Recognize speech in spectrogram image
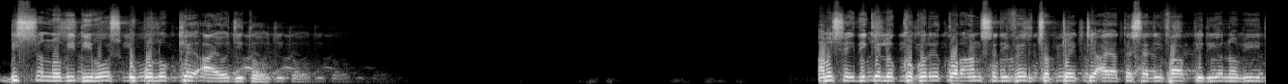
বিশ্ব নবী দিবস উপলক্ষে আয়োজিত। আমি সেই দিকে লক্ষ্য করে কোরআন শরীফের ছোট্ট একটি আয়াতে শরীফা প্রিয় নবীর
